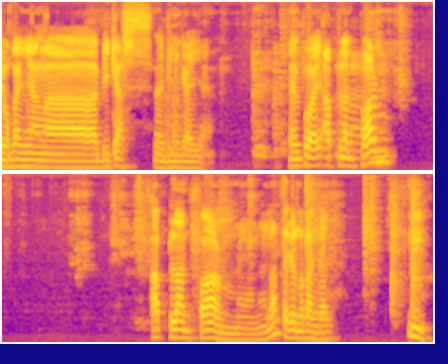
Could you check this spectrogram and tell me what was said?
Yung kanyang ah, bigas na binigay yan. Yan po ay Upland Farm. Upland Farm. Ayan. Alam, tagal matanggal. Hmm.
